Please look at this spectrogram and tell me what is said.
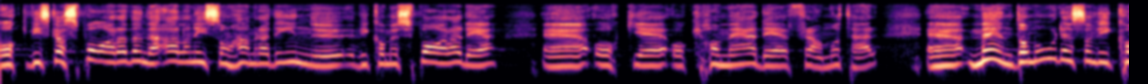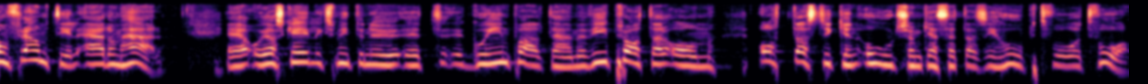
Och vi ska spara den där, alla ni som hamrade in nu, vi kommer spara det eh, och, eh, och ha med det framåt här. Eh, men de orden som vi kom fram till är de här. Och jag ska liksom inte nu gå in på allt det här, men vi pratar om åtta stycken ord som kan sättas ihop två och två.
